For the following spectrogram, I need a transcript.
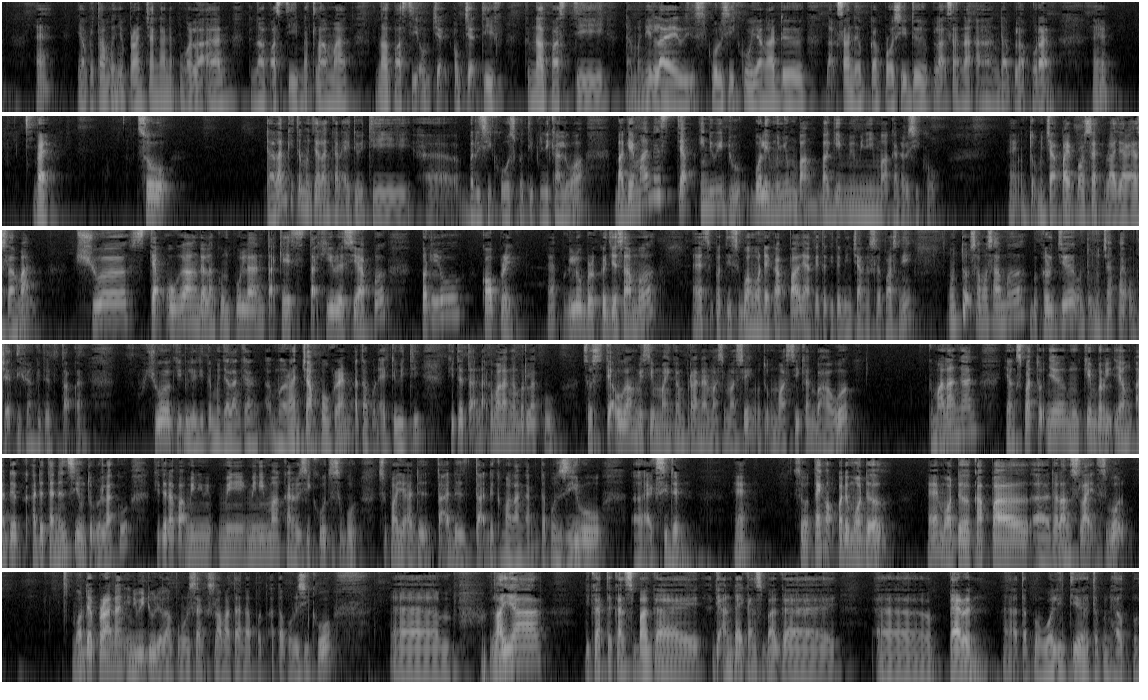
Eh? Yang pertamanya perancangan dan pengelolaan, kenal pasti matlamat, kenal pasti objek objektif, kenal pasti dan menilai risiko-risiko yang ada, laksanakan prosedur pelaksanaan dan pelaporan. Eh? Baik. So, dalam kita menjalankan aktiviti uh, berisiko seperti pendidikan luar, bagaimana setiap individu boleh menyumbang bagi meminimalkan risiko? Eh, untuk mencapai proses pembelajaran yang selamat, sure setiap orang dalam kumpulan tak kes, tak kira siapa perlu cooperate eh, perlu bekerjasama eh, seperti sebuah model kapal yang kita kita bincangkan selepas ni untuk sama-sama bekerja untuk mencapai objektif yang kita tetapkan. Sure bila kita menjalankan merancang program ataupun aktiviti, kita tak nak kemalangan berlaku. So setiap orang mesti memainkan peranan masing-masing untuk memastikan bahawa kemalangan yang sepatutnya mungkin ber, yang ada ada tendensi untuk berlaku kita dapat minim, minim, minimalkan risiko tersebut supaya ada tak ada tak ada kemalangan ataupun zero uh, accident. Eh? So tengok pada model eh model kapal uh, dalam slide tersebut model peranan individu dalam pengurusan keselamatan ataupun risiko um, layar dikatakan sebagai diandaikan sebagai Uh, parent uh, ataupun volunteer ataupun helper.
